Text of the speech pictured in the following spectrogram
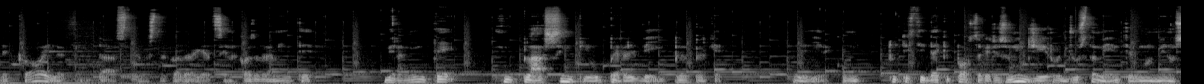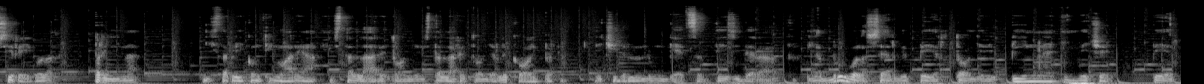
le coil fantastica questa cosa ragazzi è una cosa veramente veramente un plus in più per il vape perché voglio dire con tutti questi deck post che ci sono in giro giustamente uno almeno si regola prima di star lì continuare a installare, togliere, installare e togliere le coil per decidere la lunghezza desiderata. La brugola serve per togliere il pin, invece per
